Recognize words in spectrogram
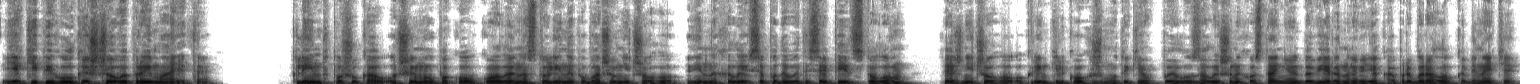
Які пігулки, що ви приймаєте? Клінт пошукав очима упаковку, але на столі не побачив нічого. Він нахилився подивитися під столом, теж нічого, окрім кількох жмутиків пилу, залишених останньою довіреною, яка прибирала в кабінеті.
